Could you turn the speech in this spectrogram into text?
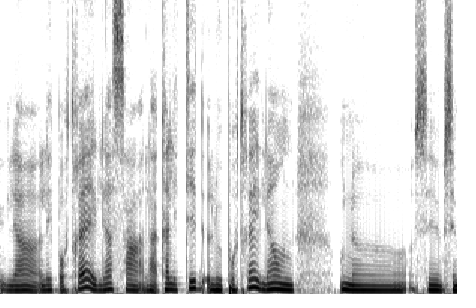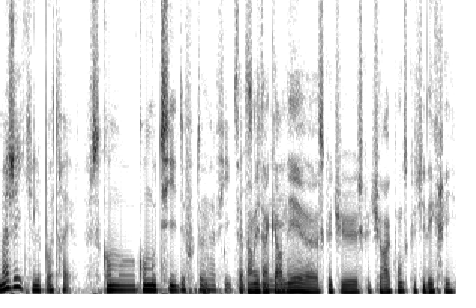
il y a les portraits, il y a ça, la qualité, de- le portrait, il y a une, une, euh, c'est c'est magique le portrait, comme, comme outil de photographie. Mm. Ça permet d'incarner euh, ce, que tu, ce que tu racontes, ce que tu décris.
